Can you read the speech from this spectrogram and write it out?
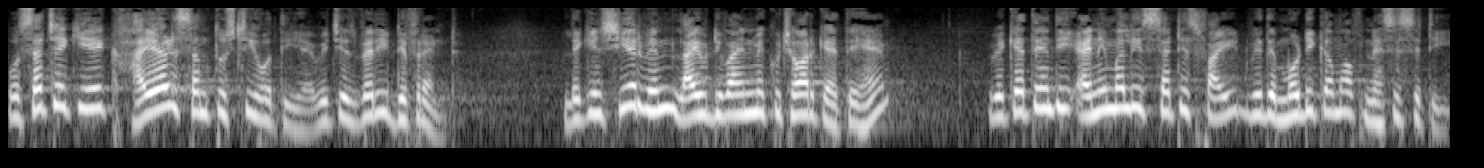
वो सच है कि एक हायर संतुष्टि होती है विच इज़ वेरी डिफरेंट लेकिन शेयरविन लाइफ डिवाइन में कुछ और कहते हैं। वे कहते हैं the animal is satisfied with a modicum of necessity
